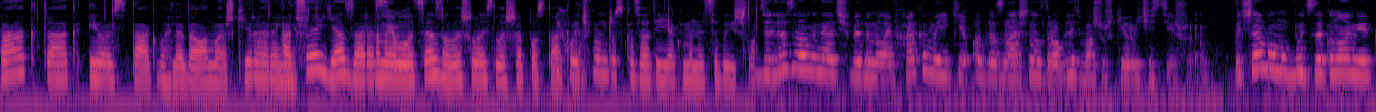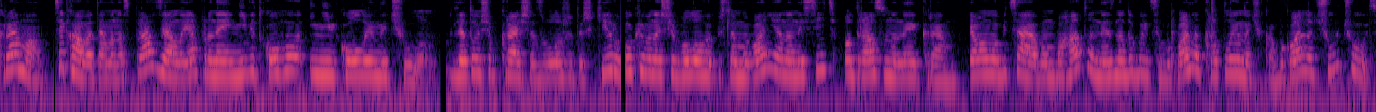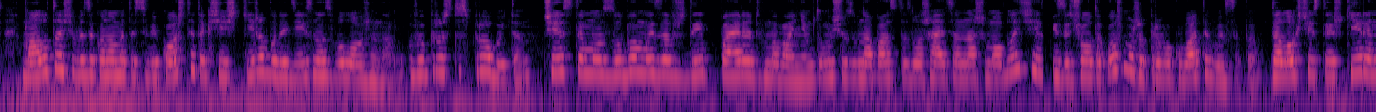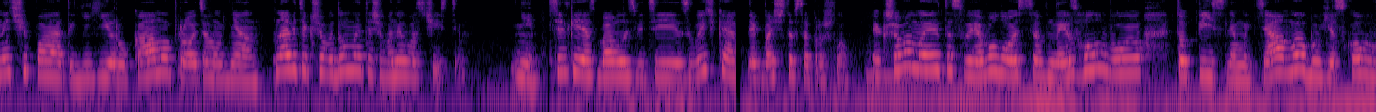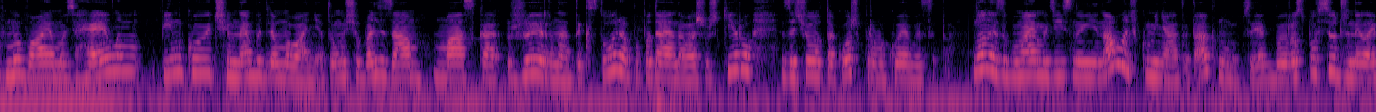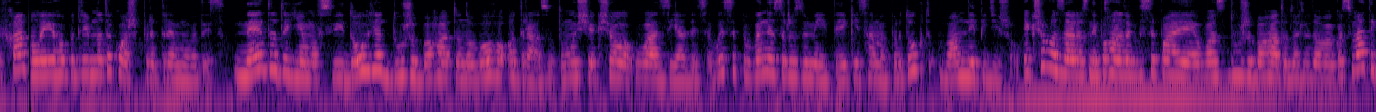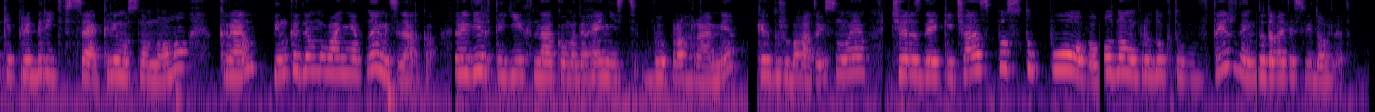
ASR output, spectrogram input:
Так, так, і ось так виглядала моя шкіра раніше. А це я зараз на моєму лице залишилась лише постакне. І хочу вам розказати, як в мене це вийшло. Ділю з вами неочевидними лайфхаками, які однозначно зроблять вашу шкіру чистішою. Почнемо, мабуть, з економії крема. Цікава тема насправді, але я про неї ні від кого і ніколи не чула. Для того, щоб краще зволожити шкіру, поки вона ще волога після мивання, нанесіть одразу на неї крем. Я вам обіцяю, вам багато не знадобиться, буквально краплиночка, буквально чуть-чуть. Мало того, що ви зекономите собі кошти, так ще й шкіра буде дійсно зволожена. Ви просто спробуйте. Чистимо зуби ми завжди перед вмиванням, тому що зубна паста залишається на нашому обличчі, і за чого також може провокувати висипи. Залог чистої шкіри не чіпати її руками протягом дня, навіть якщо ви думаєте, що вони у вас чисті. Ні, тільки я збавилась від цієї звички, як бачите, все пройшло. Якщо ви миєте своє волосся вниз головою, то після миття ми обов'язково вмиваємось гелем, пінкою, чим-небудь для вмивання, тому що бальзам, маска, жирна текстура попадає на вашу шкіру, за чого також провокує висипи. Ну не забуваємо дійсно її наволочку міняти, так ну це якби розповсюджений лайфхак, але його потрібно також притримуватись. Не додаємо в свій догляд дуже багато нового одразу, тому що якщо у вас з'являться висипи, ви не зрозумієте, який саме продукт вам не підійшов. Якщо вас зараз непогано так висипає, у вас дуже багато доглядової косметики, приберіть все, крім основного: крем, пінка для вмивання, ну і міцелярка. Перевірте їх на комедогенність в програмі, яких дуже багато існує. Через деякий час поступово по одному продукту в тиждень додавайте свій догляд.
